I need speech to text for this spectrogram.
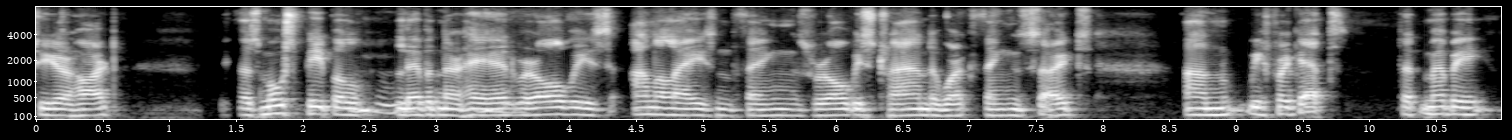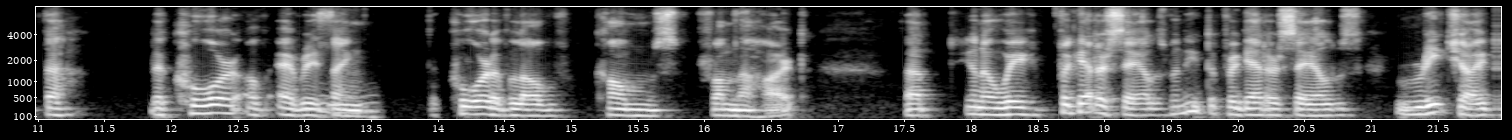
to your heart because most people mm-hmm. live in their head. Mm-hmm. We're always analysing things, we're always trying to work things out, and we forget that maybe the the core of everything, mm-hmm. the core of love, comes from the heart. That you know we forget ourselves. We need to forget ourselves. Reach out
